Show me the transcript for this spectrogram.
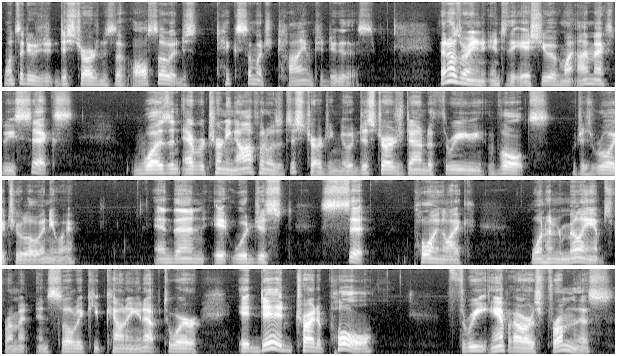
once I do discharge and stuff also, it just takes so much time to do this. Then I was running into the issue of my IMAX B6 wasn't ever turning off when it was discharging. It would discharge down to 3 volts, which is really too low anyway and then it would just sit pulling like 100 milliamps from it and slowly keep counting it up to where it did try to pull 3 amp hours from this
